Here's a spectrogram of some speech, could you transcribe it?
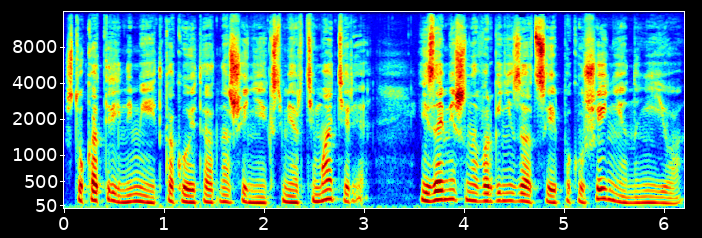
что Катрин имеет какое-то отношение к смерти матери и замешана в организации покушения на нее.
